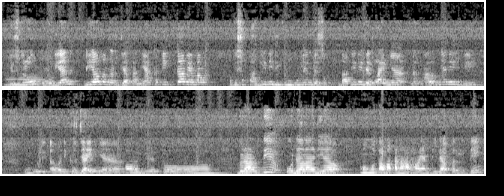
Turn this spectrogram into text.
Justru kemudian dia mengerjakannya ketika memang oh, besok pagi nih dikumpulin besok pagi nih deadline-nya. Nah malamnya nih dikumpulin eh, dikerjainnya. Oh gitu. Berarti udahlah dia mengutamakan hal-hal yang tidak penting,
